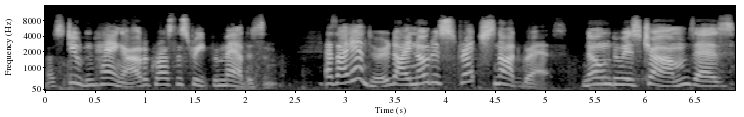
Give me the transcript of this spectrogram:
a student hangout across the street from Madison. As I entered, I noticed Stretch Snodgrass, known to his chums as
